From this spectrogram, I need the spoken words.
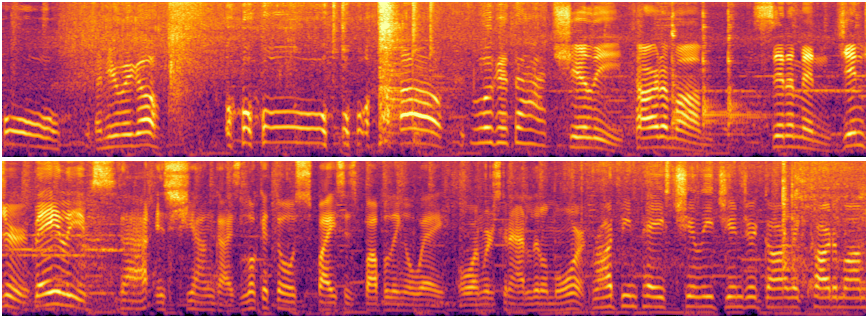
Oh, and here we go. Oh, wow. Look at that. Chili, cardamom, cinnamon, ginger, bay leaves. That is xiang, guys. Look at those spices bubbling away. Oh, and we're just gonna add a little more. Broad bean paste, chili, ginger, garlic, cardamom,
